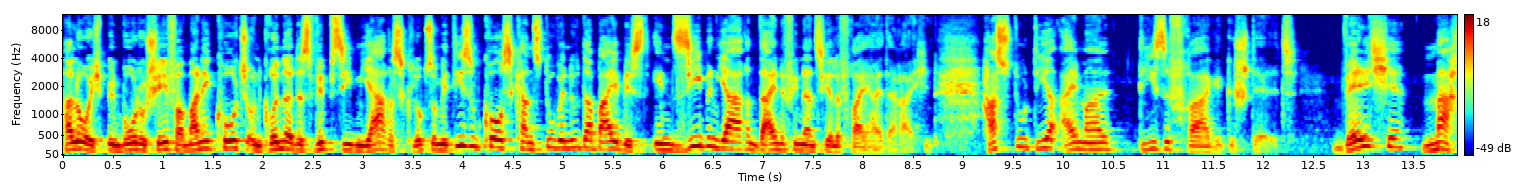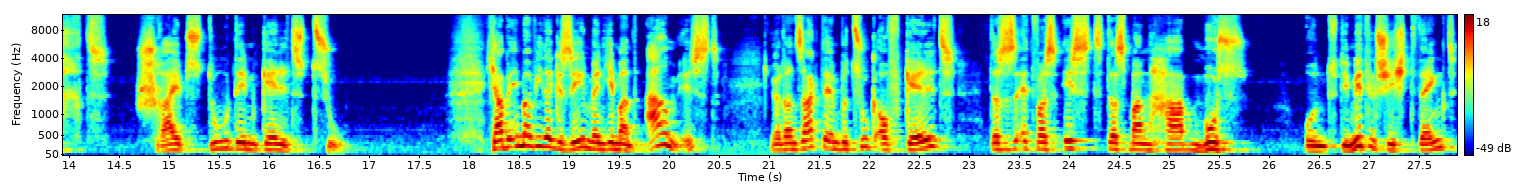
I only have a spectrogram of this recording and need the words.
Hallo, ich bin Bodo Schäfer, Money Coach und Gründer des VIP 7 Jahresclubs und mit diesem Kurs kannst du, wenn du dabei bist, in sieben Jahren deine finanzielle Freiheit erreichen. Hast du dir einmal diese Frage gestellt? Welche Macht schreibst du dem Geld zu? Ich habe immer wieder gesehen, wenn jemand arm ist, ja, dann sagt er in Bezug auf Geld, dass es etwas ist, das man haben muss. Und die Mittelschicht denkt,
